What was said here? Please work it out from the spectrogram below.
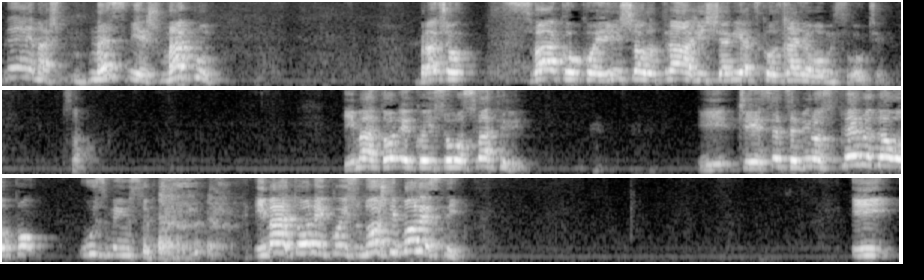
Nemaš, ne smiješ maknut. Braćo, svako ko je išao da traži šerijatsko znanje, ovo mi su ga učili. Svako. Imate one koji su ovo shvatili. I čije srce bilo spremno da ovo po, uzme i usrče. Imate one koji su došli bolesni. I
